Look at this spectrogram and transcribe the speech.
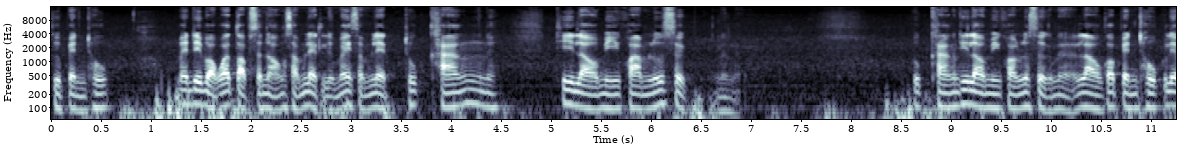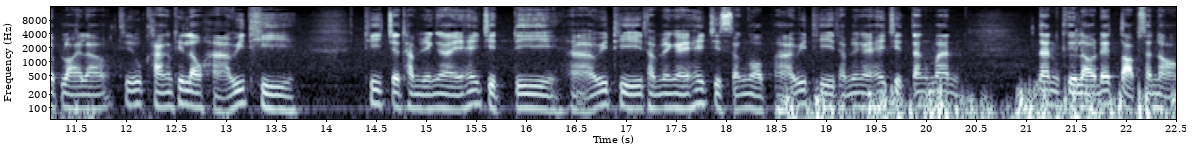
คือเป็นทุกข์ไม่ได้บอกว่าตอบสนองสำเร็จหรือไม่สำเร็จทุกครั้งนะที่เรามีความรู้สึกนั่นแหละทุกครั้งที่เรามีความรู้สึกเนี่ยเราก็เป็นทุกข์เรียบร้อยแล้ว ที่ทุกครั้งที่เราหาวิธี ที่ที่จะทำยังไงให้จิตดี หาวิธีทำยังไงให้จิตสงบ หาวิธีทำยังไงให้จิตตั้งมั่น นั่นคือเราได้ตอบสนอง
